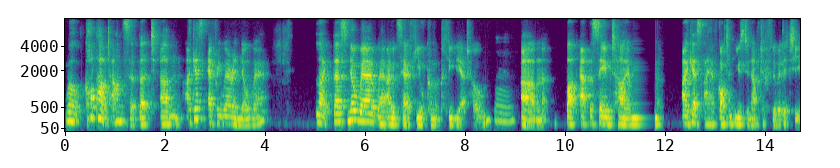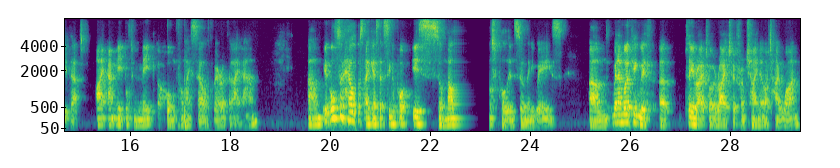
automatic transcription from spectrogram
well, cop out answer, but um, I guess everywhere and nowhere. Like there's nowhere where I would say I feel completely at home. Mm. Um, but at the same time, I guess I have gotten used enough to fluidity that I am able to make a home for myself wherever I am. Um, it also helps, I guess, that Singapore is so multiple in so many ways. Um, when I'm working with a playwright or a writer from China or Taiwan,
